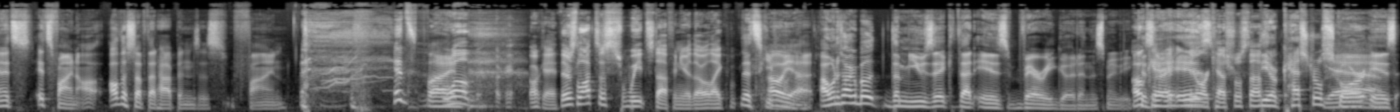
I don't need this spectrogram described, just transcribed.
and it's it's fine. All, all the stuff that happens is fine. It's fine. well, okay, okay. There's lots of sweet stuff in here though. Like Let's keep Oh, on yeah. that. I want to talk about the music that is very good in this movie. 'Cause Okay. there The orchestral stuff? The orchestral Yeah. score is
